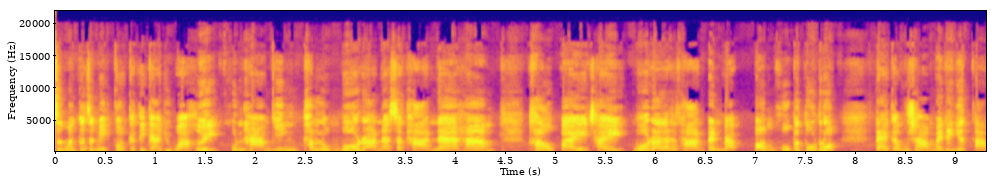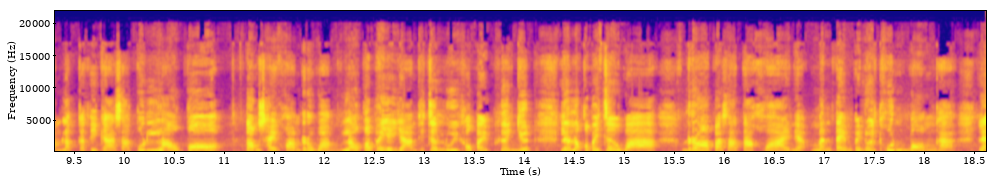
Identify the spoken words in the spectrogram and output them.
ซึ่งมันก็จะมีกฎกติกาอยู่ว่าเฮ้ยคุณห้ามยิงถล่มโบราณสถานนะห้าม เข้าไปใช้โบราณสถานเป็นแบบป้อมคูประตูรบ แต่กัมพูชาไม่ได้ยึดตามหลักกติกาสากลเราก็ต้องใช้ความระวัง เราก็พยายามที่จะลุยเข้าไปเพื่อยึด แล้วเราก็ไปเจอว่ารอบปราสาทตาควายเนี่ยมันเต็มไปด้วยทุ่นบอมค่ะ และ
